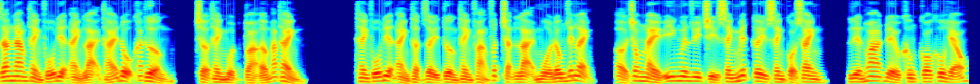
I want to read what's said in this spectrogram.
Giang Nam thành phố điện ảnh lại thái độ khác thường, trở thành một tòa ấm áp thành. Thành phố điện ảnh thật dày tường thành phảng phất chặn lại mùa đông rét lạnh, ở trong này y nguyên duy trì xanh miết cây xanh cỏ xanh, liền hoa đều không có khô héo,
